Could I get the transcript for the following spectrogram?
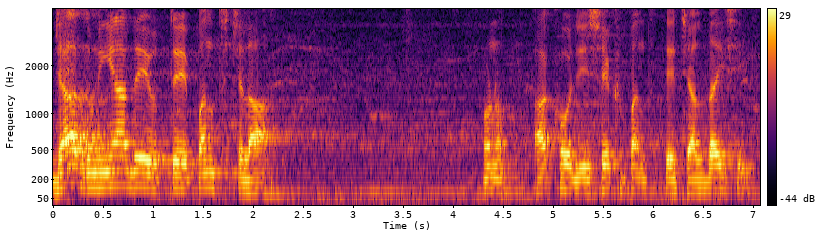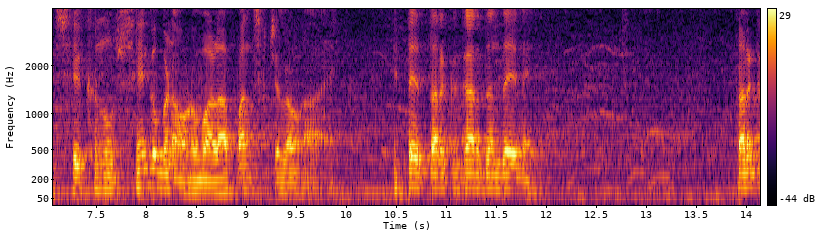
ਜਾ ਦੁਨੀਆ ਦੇ ਉੱਤੇ ਪੰਥ ਚਲਾ। ਹੁਣ ਆਖੋ ਜੀ, ਸਿੱਖ ਪੰਥ ਤੇ ਚੱਲਦਾ ਹੀ ਸੀ। ਸਿੱਖ ਨੂੰ ਸਿੰਘ ਬਣਾਉਣ ਵਾਲਾ ਪੰਥ ਚਲਾਉਣਾ ਹੈ। ਇਹ ਤਰਕ ਕਰ ਦਿੰਦੇ ਨੇ। ਤਰਕ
